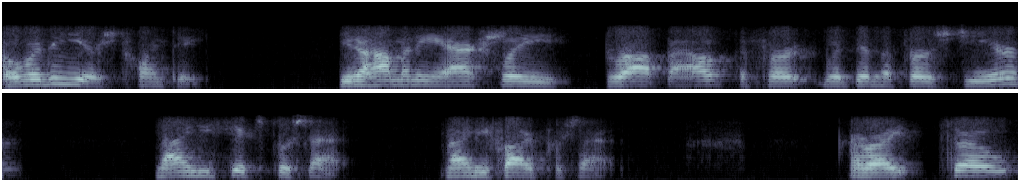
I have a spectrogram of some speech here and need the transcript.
Over the years, 20. You know how many actually drop out the fir- within the first year? 96%, 95%. All right. So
